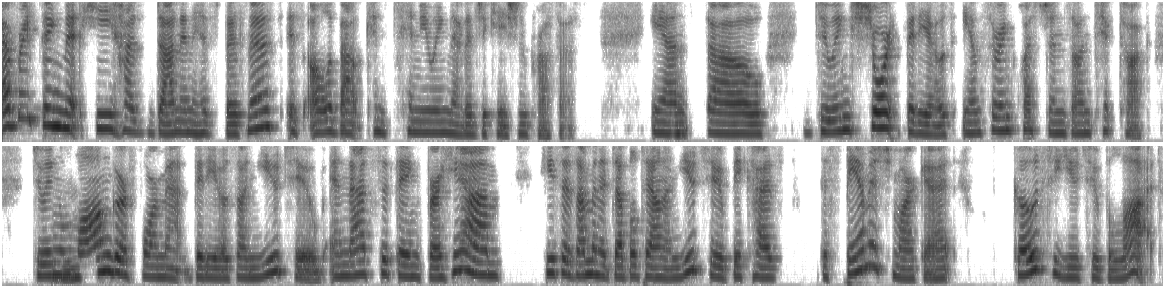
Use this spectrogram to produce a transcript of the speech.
everything that he has done in his business is all about continuing that education process. And so doing short videos, answering questions on TikTok, doing mm-hmm. longer format videos on YouTube. And that's the thing for him. He says, I'm going to double down on YouTube because the Spanish market goes to YouTube a lot.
